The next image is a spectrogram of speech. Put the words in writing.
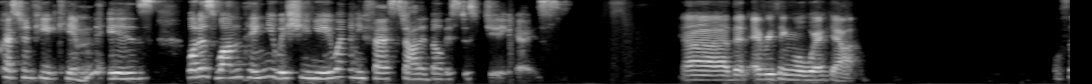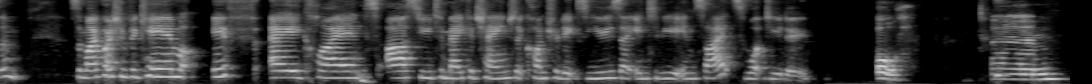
question for you, Kim, is what is one thing you wish you knew when you first started Belvista Studios? Uh, that everything will work out. Awesome. So my question for Kim, if a client asks you to make a change that contradicts user interview insights, what do you do? Oh, um,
